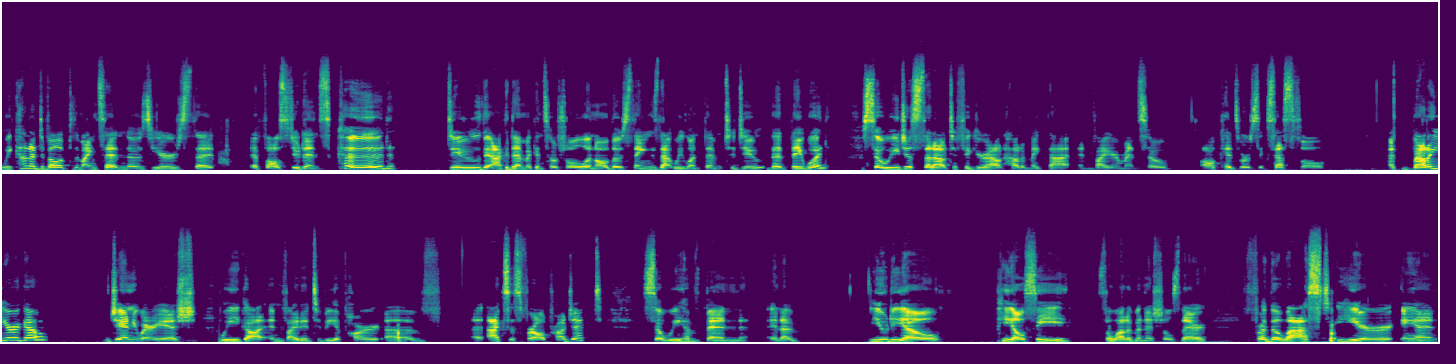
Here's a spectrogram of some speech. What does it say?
We kind of developed the mindset in those years that if all students could do the academic and social and all those things that we want them to do, that they would. So we just set out to figure out how to make that environment so all kids were successful. About a year ago, January ish, we got invited to be a part of uh, Access for All project. So we have been in a UDL PLC, it's a lot of initials there, for the last year. And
